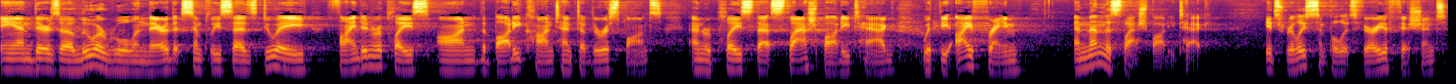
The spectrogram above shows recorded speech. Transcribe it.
and there's a Lua rule in there that simply says do a find and replace on the body content of the response and replace that slash body tag with the iframe and then the slash body tag. It's really simple, it's very efficient,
